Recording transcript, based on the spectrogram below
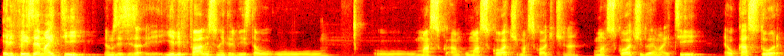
Ele fez MIT, eu não sei se e ele fala isso na entrevista. O, o, o, masco, o mascote, mascote, né? O mascote do MIT é o castor.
